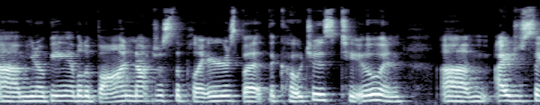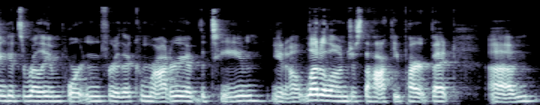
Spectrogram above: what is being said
Um, you know, being able to bond not just the players but the coaches too, and um, I just think it's really important for the camaraderie of the team. You know, let alone just the hockey part, but um,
